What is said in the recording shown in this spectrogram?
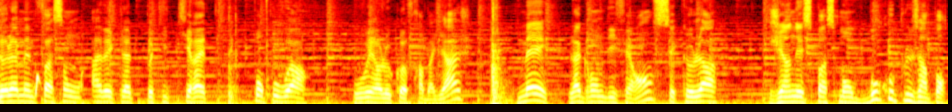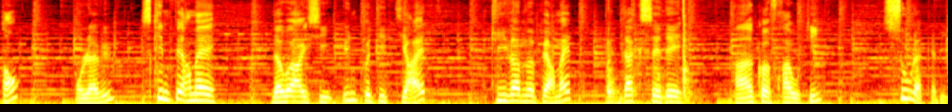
De la même façon avec la petite tirette pour pouvoir ouvrir le coffre à bagages. Mais la grande différence, c'est que là, j'ai un espacement beaucoup plus important, on l'a vu, ce qui me permet d'avoir ici une petite tirette qui va me permettre d'accéder à un coffre à outils sous la cabine.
